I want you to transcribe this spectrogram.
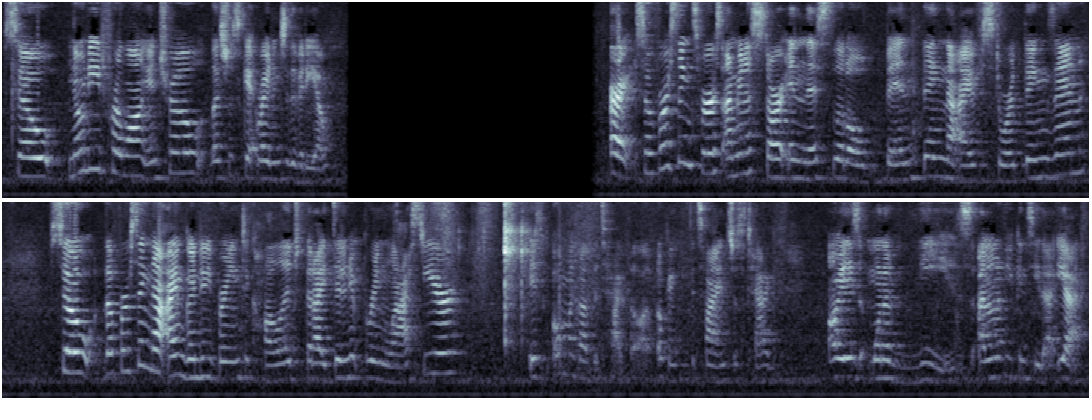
So no need for a long intro, let's just get right into the video. Alright, so first things first, I'm to start in this little bin thing that I've stored things in. So the first thing that I'm going to be bringing to college that I didn't bring last year is, oh my god, the tag fell out. Okay, it's fine, it's just a tag. Oh, is one of these. I don't know if you can see that. Yeah.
